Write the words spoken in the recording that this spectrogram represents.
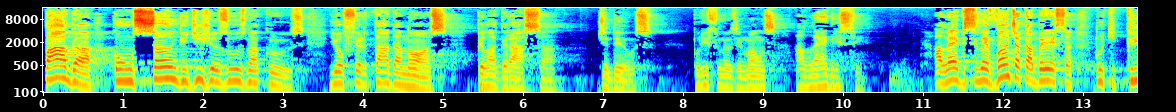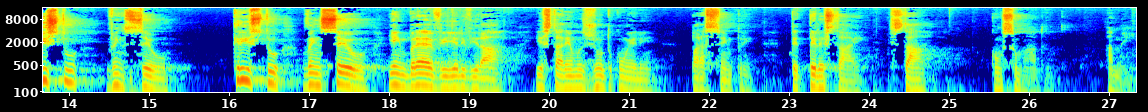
paga com o sangue de Jesus na cruz e ofertada a nós pela graça de Deus. Por isso, meus irmãos, alegre-se. Alegre-se, levante a cabeça, porque Cristo venceu. Cristo venceu e em breve ele virá e estaremos junto com ele para sempre. Tetelestai está consumado. Amém.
